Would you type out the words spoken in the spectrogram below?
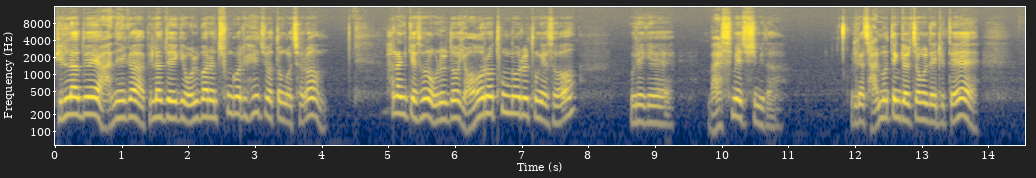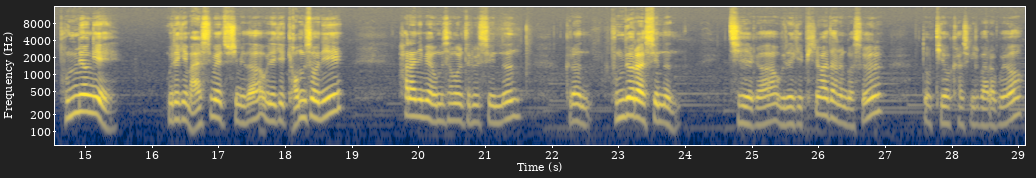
빌라도의 아내가 빌라도에게 올바른 충고를 해 주었던 것처럼 하나님께서는 오늘도 여러 통로를 통해서 우리에게 말씀해 주십니다. 우리가 잘못된 결정을 내릴 때 분명히 우리에게 말씀해 주십니다. 우리에게 겸손히 하나님의 음성을 들을 수 있는 그런 분별할 수 있는 지혜가 우리에게 필요하다는 것을 또 기억하시길 바라고요.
